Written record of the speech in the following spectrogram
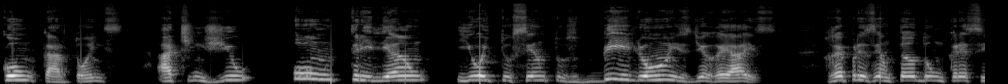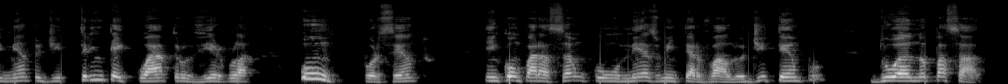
com cartões atingiu 1 trilhão e 800 bilhões de reais, representando um crescimento de 34,1% em comparação com o mesmo intervalo de tempo do ano passado.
